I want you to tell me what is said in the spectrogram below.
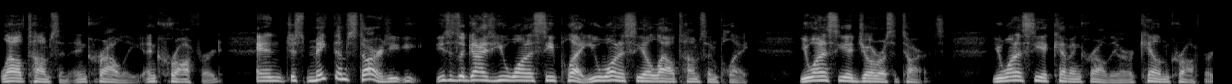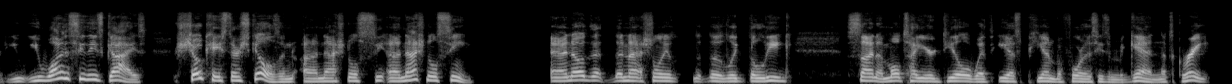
Lyle Thompson and Crowley and Crawford and just make them stars. You, you, these are the guys you want to see play. You want to see a Lyle Thompson play. You want to see a Joe Resetarits. You want to see a Kevin Crowley or a Caleb Crawford. You you want to see these guys showcase their skills in, on a national scene, a national scene. And I know that the nationally the, the, the league signed a multi-year deal with ESPN before the season began. That's great.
